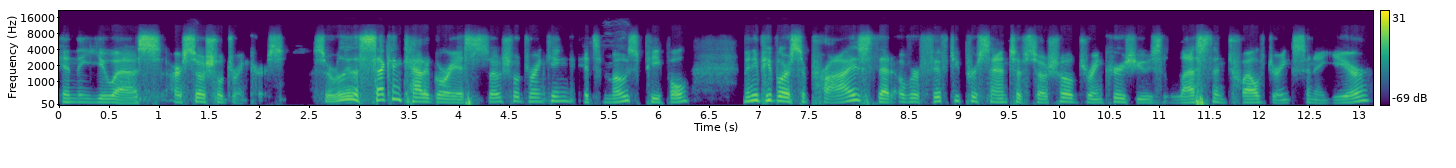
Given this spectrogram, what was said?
in the US are social drinkers. So, really, the second category is social drinking. It's most people Many people are surprised that over 50% of social drinkers use less than 12 drinks in a year.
